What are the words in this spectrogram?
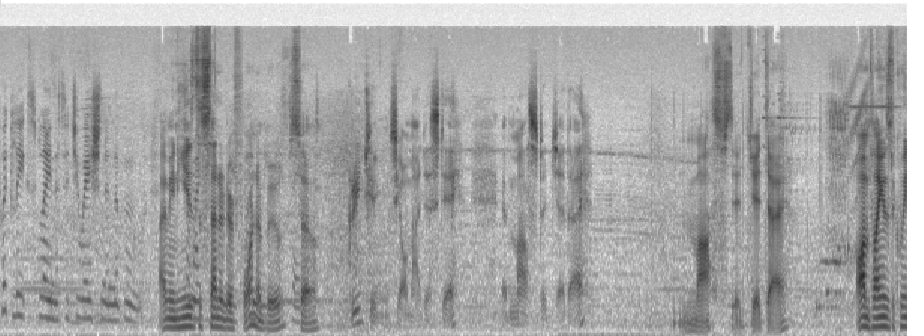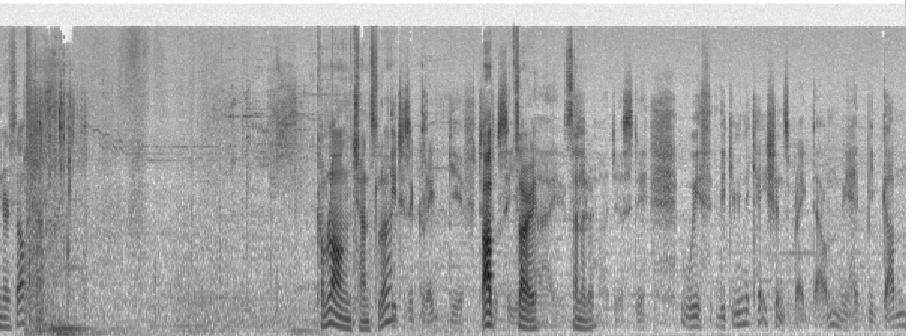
quickly explain the situation in Naboo. I mean, he's Can I the senator for Naboo, so Greetings, Your Majesty, Master Jedi. Master Jedi. Oh, I'm playing as the Queen herself now. Come along, Chancellor. It is a great gift Oh, to see sorry, you alive, Senator. Your Majesty. With the communications breakdown, we had begun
